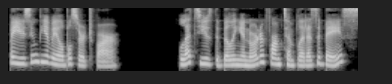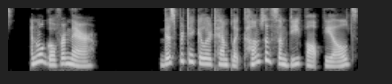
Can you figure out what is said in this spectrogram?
by using the available search bar. Let's use the billing and order form template as a base, and we'll go from there. This particular template comes with some default fields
